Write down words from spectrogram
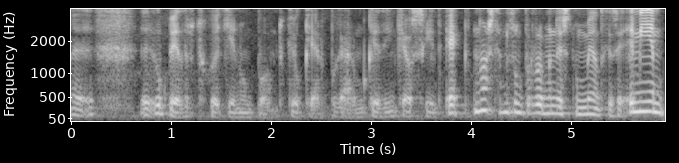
uh, o Pedro tocou aqui num ponto que eu quero pegar um bocadinho, que é o seguinte, é que nós temos um problema neste momento, quer dizer, a minha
